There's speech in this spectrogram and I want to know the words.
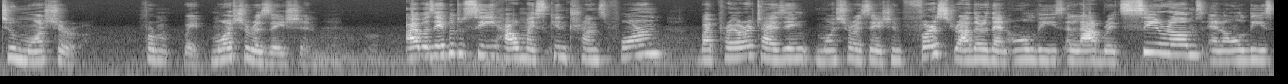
to moisture from wait moisturization. I was able to see how my skin transformed by prioritizing moisturization first rather than all these elaborate serums and all these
